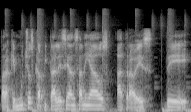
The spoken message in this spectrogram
para que muchos capitales sean saneados a través de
